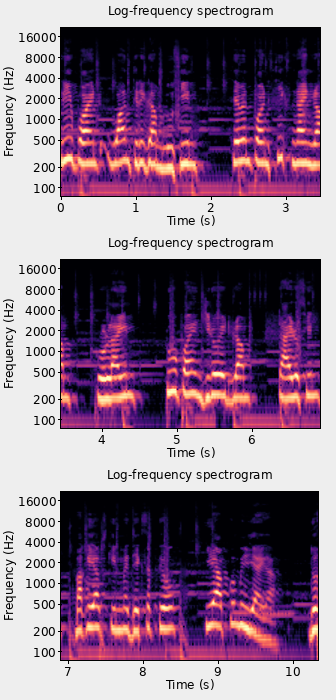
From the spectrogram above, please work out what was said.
3.13 gram leucine 7.69 gram proline 2.08 gram tyrosine बाकी आप स्किन में देख सकते हो, ये आपको मिल जाएगा। दो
